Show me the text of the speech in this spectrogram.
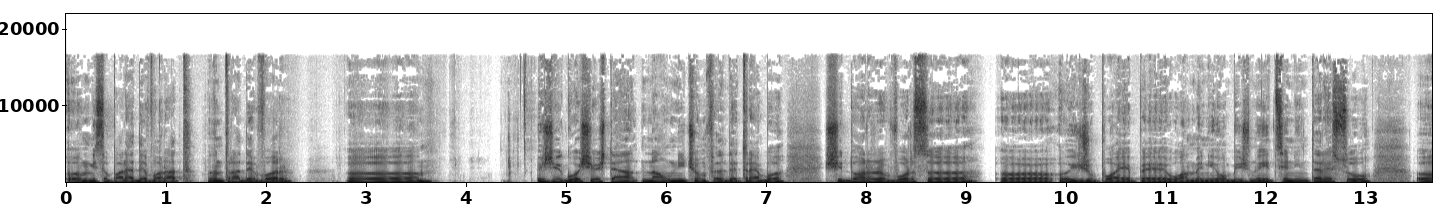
uh, mi se pare adevărat, într-adevăr, uh, jegoșii ăștia n-au niciun fel de treabă și doar vor să uh, îi jupoaie pe oamenii obișnuiți în interesul uh,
